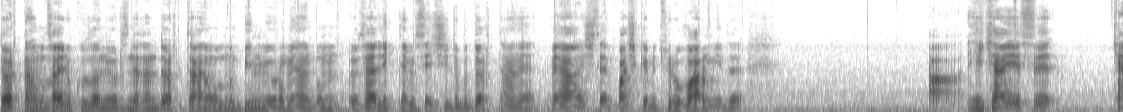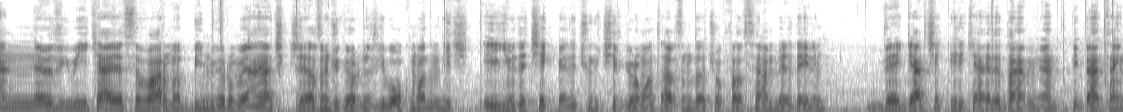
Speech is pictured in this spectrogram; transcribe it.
4 tane uzaylı kullanıyoruz. Neden 4 tane olduğunu bilmiyorum. Yani bunun özellikle mi seçildi bu 4 tane veya işte başka bir türü var mıydı? Hikayesi kendine özgü bir hikayesi var mı bilmiyorum. Yani açıkça az önce gördüğünüz gibi okumadım. Hiç ilgimi de çekmedi. Çünkü çizgi roman tarzında çok fazla seven biri değilim. Ve gerçek bir hikayede dayanmıyor. Yani bir Benten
